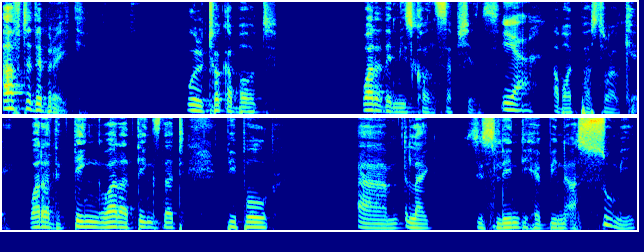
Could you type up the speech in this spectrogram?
After the break, we'll talk about what are the misconceptions Yeah. about pastoral care. What are the thing? What are things that people um, like Sis Lindy have been assuming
